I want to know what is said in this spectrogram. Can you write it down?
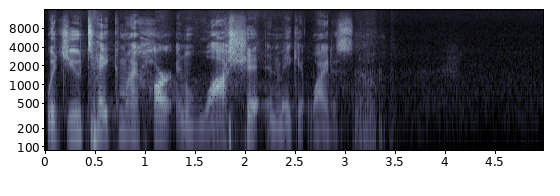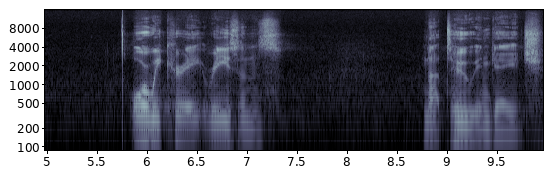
Would you take my heart and wash it and make it white as snow? Or we create reasons not to engage.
